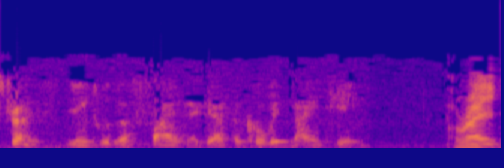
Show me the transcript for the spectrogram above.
strength into the fight against the COVID-19. All right.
